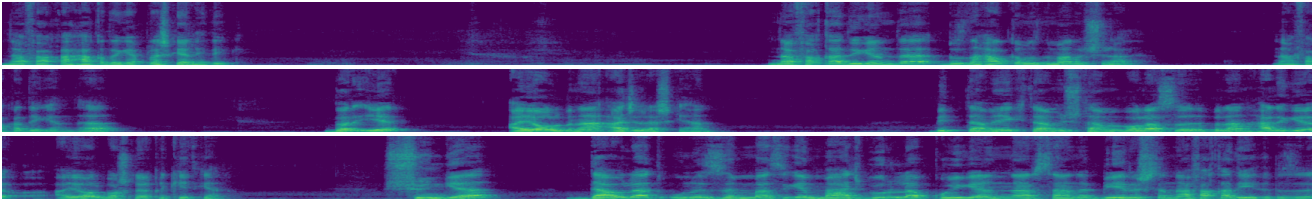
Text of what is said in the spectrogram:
nafaqa haqida gaplashgan edik. Nafaqa deganda bizni xalqimiz nimani tushunadi? Nafaqa deganda bir er ayol bilan ajrashgan, bittami, ikkitami, uchtami bolasi bilan haligi ayol boshqa yoqqa ketgan. shunga davlat uni zimmasiga majburlab qo'ygan narsani berishni nafaqa deydi bizni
